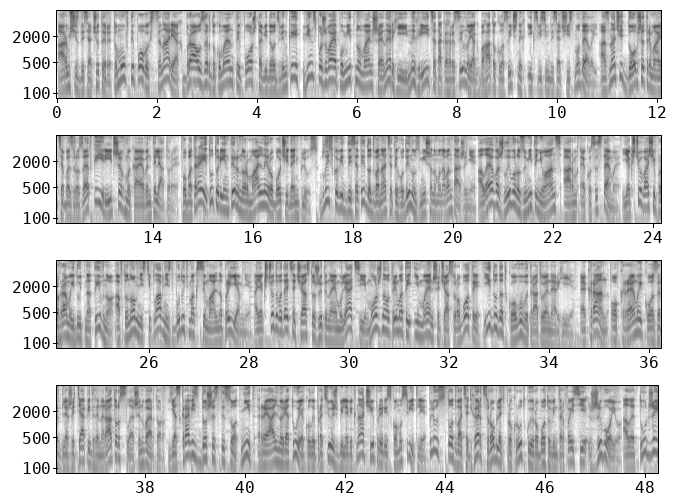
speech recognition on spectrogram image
ARM 64. Тому в типових сценаріях браузер, документи, пошта, відеодзвінки він споживає помітно менше енергії і не гріється так агресивно, як багато класичних x86 моделей. А значить, довше тримається без розетки і рідше вмикає вентилятори. По батареї тут орієнтир нормальний робочий день плюс, близько від 10 до 12 12 годин у змішаному навантаженні, але важливо розуміти нюанс ARM екосистеми. Якщо ваші програми йдуть нативно, автономність і плавність будуть максимально приємні. А якщо доведеться часто жити на емуляції, можна отримати і менше часу роботи, і додаткову витрату енергії. Екран окремий козир для життя під генератор слеш інвертор. Яскравість до 600 ніт реально рятує, коли працюєш біля вікна чи при різкому світлі. Плюс 120 Гц роблять прокрутку і роботу в інтерфейсі живою, але тут же й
